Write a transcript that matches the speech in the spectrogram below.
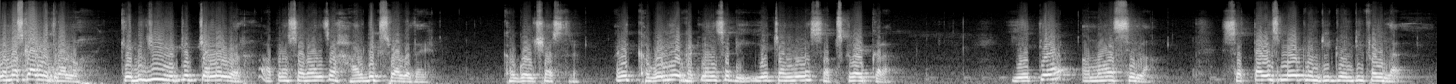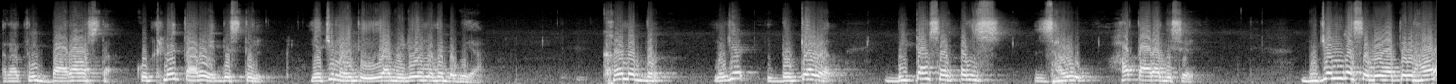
नमस्कार मित्रांनो. के बी जी यूट्यूब चॅनलवर आपण सर्वांचं हार्दिक स्वागत आहे. खगोलशास्त्र आणि खगोलीय घटनांसाठी या चॅनलला सबस्क्राईब करा. येत्या अमावास्येला सत्तावीस मे ट्वेंटी ट्वेंटी फाईव्हला रात्री बारा वाजता कुठले तारे दिसतील याची माहिती या व्हिडिओमध्ये बघूया. ख म्हणजे डोक्यावर बीटा सर्पन्स झाऊ हा तारा दिसेल. भुजंग समूहातील हा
